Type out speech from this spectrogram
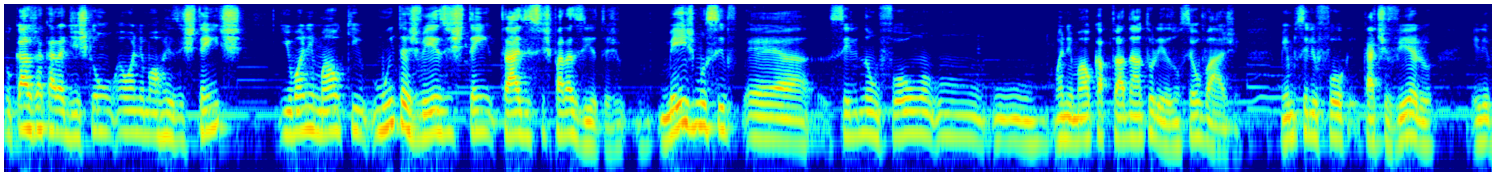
No caso diz que é um, é um animal resistente e o animal que muitas vezes tem traz esses parasitas, mesmo se, é, se ele não for um, um, um, animal capturado da natureza, um selvagem. Mesmo se ele for cativeiro, ele,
